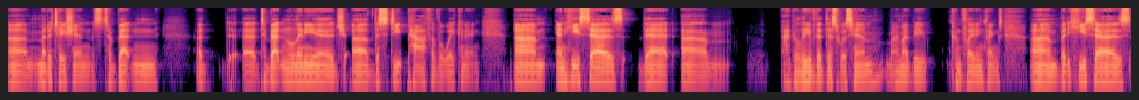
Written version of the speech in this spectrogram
um, meditation, Tibetan a Tibetan lineage of the steep path of awakening. Um, and he says that um, I believe that this was him. I might be conflating things, um, but he says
